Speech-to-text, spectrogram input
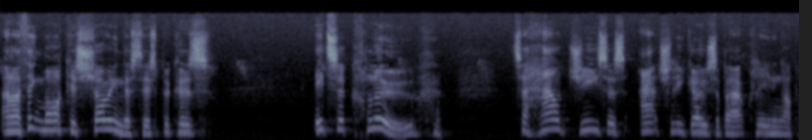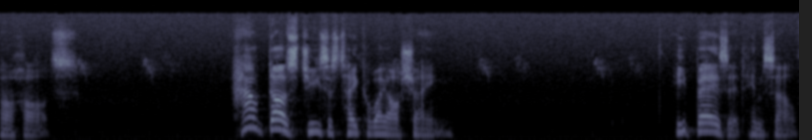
And I think Mark is showing us this because it's a clue to how Jesus actually goes about cleaning up our hearts. How does Jesus take away our shame? He bears it himself.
